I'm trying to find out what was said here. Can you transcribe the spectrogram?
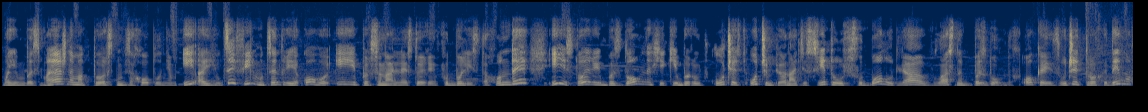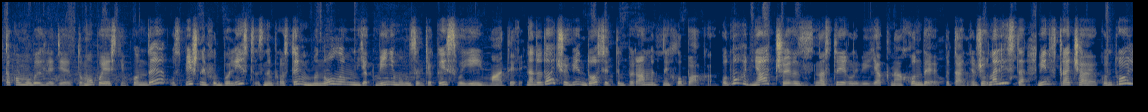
моїм безмежним акторським захопленням. І Аю. Це фільм, у центрі якого і персональна історія футболіста Хонде, і історії бездомних, які беруть участь у чемпіонаті світу з футболу для власне бездомних. Окей, звучить трохи дивно в такому вигляді, тому поясню. Хонде успішний футболіст з непростим минулим, як мінімум, завдяки своїй матері. На додачу він досить темпераментний хлопака. Одного дня, через настирливі, як на Хонде, питання журналіста, він втрачає контроль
